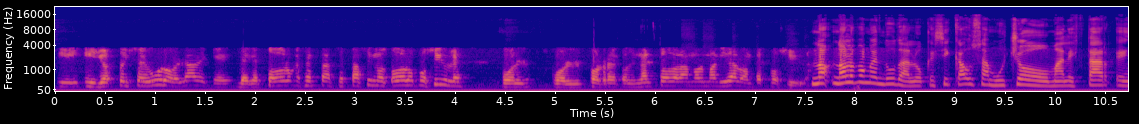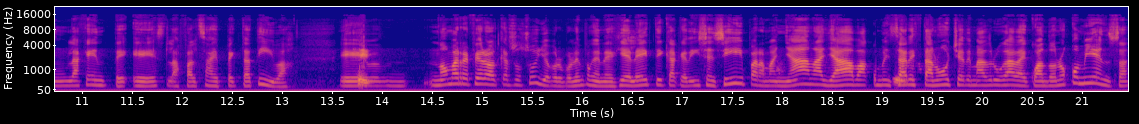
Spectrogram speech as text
y, yo estoy seguro, ¿verdad?, de que, de que todo lo que se está, se está haciendo, todo lo posible por, por, por retornar toda la normalidad lo antes posible. No, no lo pongo en duda, lo que sí causa mucho malestar en la gente es las falsas expectativas. Eh, No me refiero al caso suyo, pero por ejemplo en energía eléctrica que dicen sí, para mañana ya va a comenzar esta noche de madrugada y cuando no comienza,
